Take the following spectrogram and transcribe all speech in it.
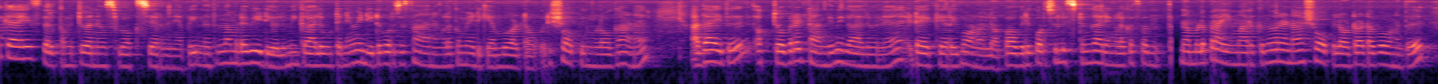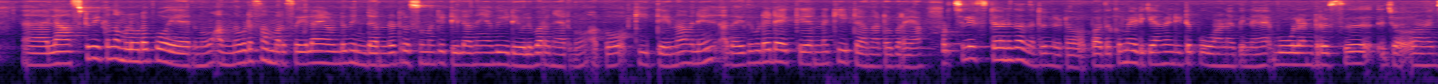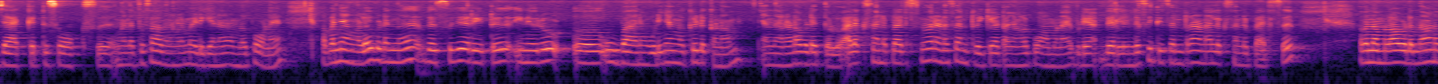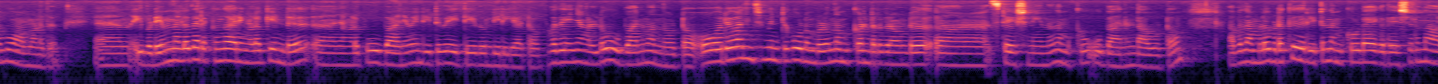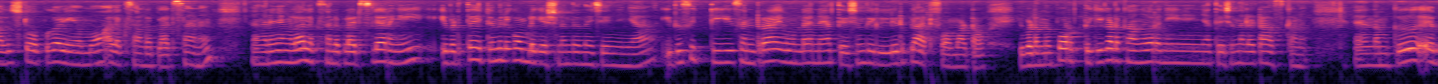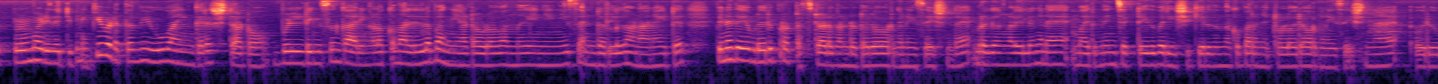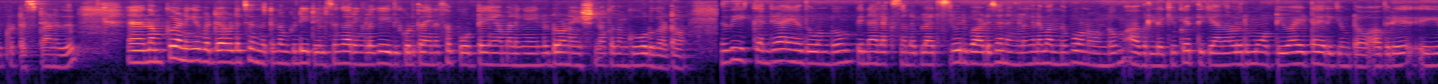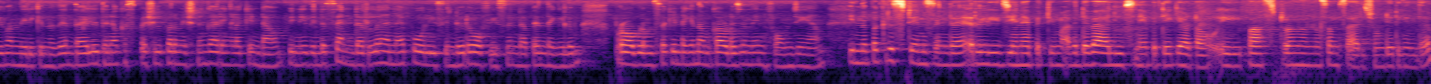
Hi guys welcome to Anu's vlogs Germany അപ്പോൾ ഇന്നത്തെ നമ്മുടെ വീഡിയോയിൽ മികാലൂട്ടിന് വേണ്ടിയിട്ട് കുറച്ച് സാധനങ്ങളൊക്കെ മേടിക്കാൻ പോകട്ടോ ഒരു ഷോപ്പിംഗ് വ്ളോഗാണ് അതായത് ഒക്ടോബർ എട്ടാം തീയതി മികാലുവിന് ഡേ കെയറി പോകണമല്ലോ അപ്പോൾ അവർ കുറച്ച് ലിസ്റ്റും കാര്യങ്ങളൊക്കെ നമ്മൾ പ്രൈമാർക്ക് എന്ന് പറയുന്ന ഷോപ്പിലോട്ടാട്ടോ പോണത്. ലാസ്റ്റ് വീക്ക് നമ്മളിവിടെ പോയായിരുന്നു. അന്ന് ഇവിടെ സമ്മർ സെയിൽ ആയതുകൊണ്ട് വിന്ററിന്റെ ഡ്രസ്സൊന്നും കിട്ടിയില്ല എന്ന് ഞാൻ വീഡിയോയിൽ പറഞ്ഞായിരുന്നു. അപ്പോൾ കീറ്റേന്ന് അവന് അതായത് ഇവിടെ ഡേ കെയറിന് കീറ്റാന്ന് കേട്ടോ പറയാം. കുറച്ച് ലിസ്റ്റ് അവന് തന്നിട്ടുണ്ട് കേട്ടോ അപ്പോൾ അതൊക്കെ മേടിക്കാൻ വേണ്ടിയിട്ട് പോവാണ്. പിന്നെ വൂളൻ ഡ്രസ്സ് ജാക്കറ്റ് സോക്സ് അങ്ങനത്തെ സാധനങ്ങൾ മേടിക്കാനാണ് നമ്മൾ പോണേ. അപ്പം ഞങ്ങൾ ഇവിടെ നിന്ന് ബസ് കയറിയിട്ട് ഇനിയൊരു ഊബാനും കൂടി ഞങ്ങൾക്ക് എടുക്കണം എന്നാലാണ് അവിടെ എത്തുള്ളൂ. അലക്സാണ്ടർ പ്ലാറ്റ്സ് എന്ന് പറയുന്ന സെന്ററിലേക്ക് കേട്ടോ ഞങ്ങൾ പോകാൻ പോണേ. ഇവിടെ ബെർലിന്റെ സിറ്റി സെന്ററാണ് അലക്സാണ്ടർ പ്ലാറ്റ്സ്. അപ്പോൾ നമ്മൾ അവിടെ നിന്നാണ് പോകാൻ പോണത് ഇവിടെയും നല്ല തിരക്കും കാര്യങ്ങളൊക്കെ ഉണ്ട്. ഞങ്ങൾ ഊബാന് വേണ്ടിയിട്ട് വെയിറ്റ് ചെയ്തുകൊണ്ടിരിക്കുക കേട്ടോ അപ്പോൾ അതേ ഞങ്ങളുടെ ഊബാൻ വന്നു കേട്ടോ ഓരോ അഞ്ച് മിനിറ്റ് കൂടുമ്പോഴും നമുക്ക് അണ്ടർഗ്രൗണ്ട് സ്റ്റേഷനിൽ നിന്ന് നമുക്ക് ഊബാൻ ഉണ്ടാവും കേട്ടോ അപ്പോൾ നമ്മൾ ഇവിടെ കയറിയിട്ട് നമുക്ക് ഇവിടെ ഏകദേശം ഒരു നാല് സ്റ്റോപ്പ് കഴിയുമ്പോൾ അലക്സാണ്ടർ പ്ലാറ്റ്സ് ആണ്. അങ്ങനെ ഞങ്ങൾ അലക്സാണ്ടർ പ്ലാറ്റ്സിൽ ഇറങ്ങി. ഇവിടുത്തെ ഏറ്റവും വലിയ കോംപ്ലിക്കേഷൻ എന്താണെന്ന് വെച്ച് കഴിഞ്ഞ് കഴിഞ്ഞാൽ ഇത് സിറ്റി സെന്റർ ആയതുകൊണ്ട് തന്നെ അത്യാവശ്യം വലിയൊരു പ്ലാറ്റ്ഫോം ആട്ടോ ഇവിടെ നിന്ന് പുറത്തേക്ക് കിടക്കാമെന്ന് പറഞ്ഞു കഴിഞ്ഞ് കഴിഞ്ഞാൽ അത്യാവശ്യം നല്ല ടാസ്ക്കാണ് നമുക്ക് എപ്പോഴും വഴി തെറ്റി എനിക്ക് ഇവിടുത്തെ വ്യൂ ഭയങ്കര ഇഷ്ടമാട്ടോ ബിൽഡിങ്സും കാര്യങ്ങളൊക്കെ നല്ല ഭംഗിയാട്ടോ ഇവിടെ വന്നു കഴിഞ്ഞ് കഴിഞ്ഞാൽ സെന്ററിൽ കാണാനായിട്ട്. പിന്നെ ഇതേ ഇവിടെ ഒരു പ്രൊട്ടസ്റ്റ് നടക്കുന്നുണ്ട് കേട്ടോ ഒരു ഓർഗനൈസേഷന്റെ മൃഗങ്ങളിൽ ഇങ്ങനെ മരുന്ന് ഇഞ്ചെക്ട് ചെയ്ത് പരീക്ഷിക്കരുത് എന്നൊക്കെ പറഞ്ഞിട്ടുള്ള ഒരു ഓർഗനൈസേഷനെ ഒരു പ്രൊട്ടസ്റ്റാണിത് നമുക്ക് വേണമെങ്കിൽ ഇവിടെ അവിടെ ചെന്നിട്ട് നമുക്ക് ഡീറ്റെയിൽസും കാര്യങ്ങളൊക്കെ എഴുതി കൊടുത്ത് അതിനെ സപ്പോർട്ട് ചെയ്യാം അല്ലെങ്കിൽ അതിന് ഡൊണേഷനൊക്കെ നമുക്ക് കൊടുക്കാം കേട്ടോ. ഇത് വീക്കെൻഡ് ആയതുകൊണ്ടും പിന്നെ അലക്സാണ്ടർ പ്ലാറ്റ്സിൽ ഒരുപാട് ജനങ്ങൾ ഇങ്ങനെ വന്നു പോണതുകൊണ്ടും അവരിലേക്കൊക്കെ എത്തിക്കാന്നുള്ളൊരു മോട്ടീവായിട്ടായിരിക്കും കേട്ടോ അവർ ഈ വന്നിരിക്കുന്നത്. എന്തായാലും ഇതിനൊക്കെ സ്പെഷ്യൽ പെർമിഷനും കാര്യങ്ങളൊക്കെ ഉണ്ടാവും. പിന്നെ ഇതിന്റെ സെന്ററിൽ തന്നെ പോലീസിന്റെ ഒരു ഓഫീസ് ഉണ്ട്. അപ്പോൾ എന്തെങ്കിലും പ്രോബ്ലംസ് ഒക്കെ ഉണ്ടെങ്കിൽ നമുക്ക് അവിടെ ചെന്ന് ഇൻഫോം ചെയ്യാം. ഇന്നിപ്പോൾ ക്രിസ്ത്യൻസിന്റെ റിലീജിയനെ പറ്റിയും അതിന്റെ വാല്യൂസിനെ പറ്റിയൊക്കെ കേട്ടോ ഈ പാസ്റ്റർ നിന്ന് സംസാരിച്ചുകൊണ്ടിരിക്കുന്നത്.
